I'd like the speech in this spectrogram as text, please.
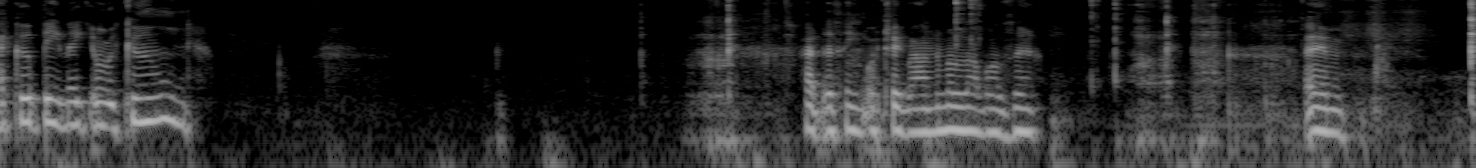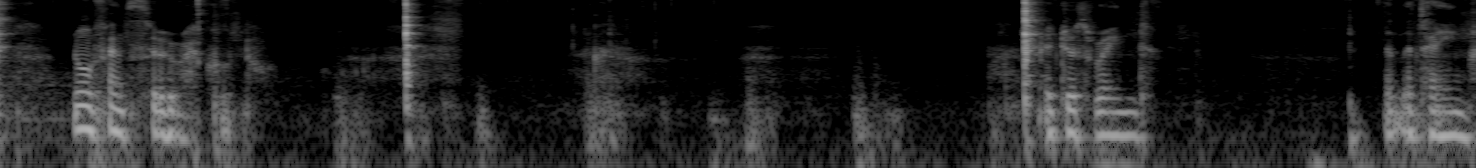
I could be like a raccoon. had to think what type of animal that was there. Um, no offense to a raccoon. It just rained at the time.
